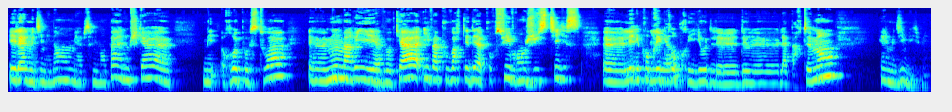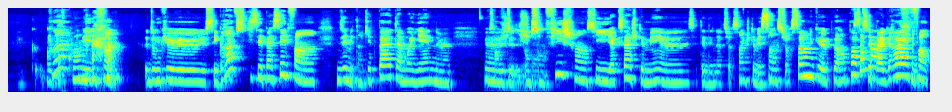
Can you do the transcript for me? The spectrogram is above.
Et là, elle me dit mais non, mais absolument pas, Anouchka, euh, mais repose-toi. Euh, mon mari est avocat, il va pouvoir t'aider à poursuivre en justice euh, les, Les proprios. proprios de, l'appartement. Et elle me dit mais, quoi? Mais Mais, donc euh, c'est grave ce qui s'est passé. Enfin, il me disait mais t'inquiète pas, ta moyenne, On s'en fiche. Enfin, s'il y a que ça, je te mets, c'était des notes sur 5, je te mets 5 sur 5, euh, peu importe, c'est pas grave. Enfin,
